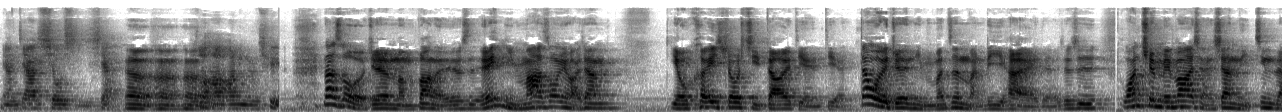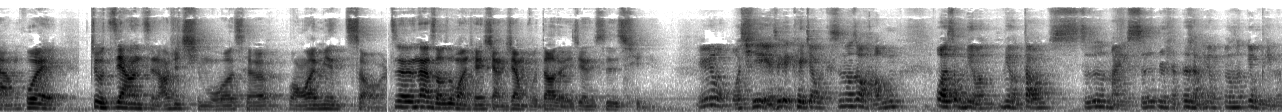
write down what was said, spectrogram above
娘家休息一下。嗯嗯嗯。我说好好，你们去。那时候我觉得蛮棒的，就是，哎，你妈终于好像。有可以休息到一点点，但我也觉得你们真的蛮厉害的，就是完全没办法想象你竟然会就这样子，然后去骑摩托车往外面走，这那时候是完全想象不到的一件事情。因为我其实也是可以叫，可是那时候好像或者是没有没有到，只是买生日常日常用用用品了。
